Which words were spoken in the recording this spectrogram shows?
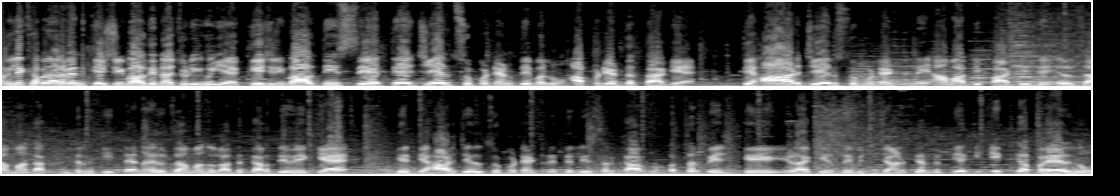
ਅਗਲੀ ਖਬਰ ਅਰਵਿੰਦ ਕੇਜਰੀਵਾਲ ਦੇ ਨਾਲ ਜੁੜੀ ਹੋਈ ਹੈ। ਕੇਜਰੀਵਾਲ ਦੀ ਸਿਹਤ ਤੇ ਜੇਲ੍ਹ ਸੁਪਰਡੈਂਟ ਦੇ ਵੱਲੋਂ ਅਪਡੇਟ ਦਿੱਤਾ ਗਿਆ ਹੈ। ਤਿਹਾੜ ਜੇਲ੍ਹ ਸੁਪਰਡੈਂਟ ਨੇ ਆਮ ਆਦਮੀ ਪਾਰਟੀ ਦੇ ਇਲਜ਼ਾਮਾਂ ਦਾ ਖੰਡਨ ਕੀਤਾ ਇਹਨਾਂ ਇਲਜ਼ਾਮਾਂ ਨੂੰ ਰੱਦ ਕਰਦੇ ਹੋਏ ਕਿਹਾ ਕਿ ਤਿਹਾੜ ਜੇਲ੍ਹ ਸੁਪਰਡੈਂਟ ਨੇ ਦਿੱਲੀ ਸਰਕਾਰ ਨੂੰ ਪੱਤਰ ਭੇਜ ਕੇ ਜਿਹੜਾ ਕਿ ਇਸ ਦੇ ਵਿੱਚ ਜਾਣਕਾਰੀ ਦਿੱਤੀ ਹੈ ਕਿ 1 ਅਪ੍ਰੈਲ ਨੂੰ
